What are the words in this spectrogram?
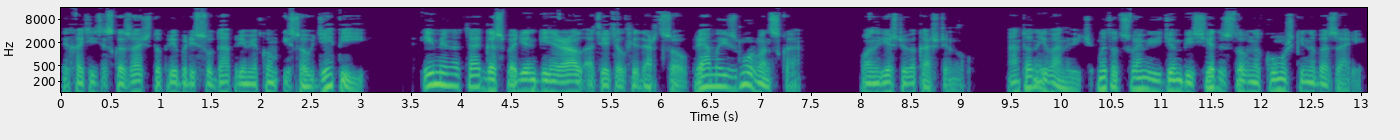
«Вы хотите сказать, что прибыли сюда прямиком из Савдепии?» «Именно так, господин генерал», — ответил Федорцов. «Прямо из Мурманска». Он вежливо кашлянул. «Антон Иванович, мы тут с вами ведем беседы, словно кумушки на базаре.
